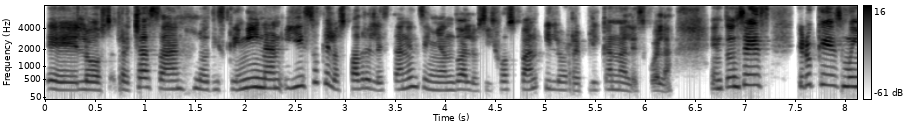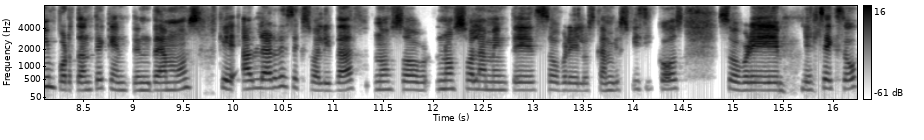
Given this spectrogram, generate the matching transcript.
eh, los rechazan, los discriminan y eso que los padres le están enseñando a los hijos van y lo replican a la escuela. Entonces creo que es muy importante que entendamos que hablar de sexualidad no, no solamente es sobre los cambios físicos, sobre el sexo,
